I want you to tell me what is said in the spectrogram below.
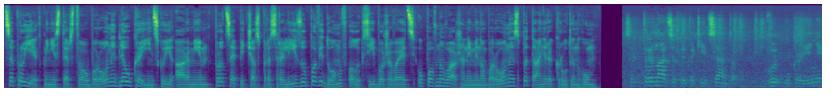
Це проєкт Міністерства оборони для української армії. Про це під час прес-релізу повідомив Олексій Божевець, уповноважений Міноборони з питань рекрутингу. Це 13-й такий центр в Україні,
